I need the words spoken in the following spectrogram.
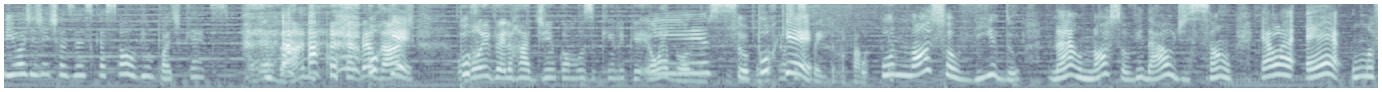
E hoje a gente às vezes quer só ouvir um podcast. É verdade. É verdade. Por quê? O Por... bom e velho radinho com a musiquinha ali, que eu adoro. Isso, porque o nosso ouvido, né, o nosso ouvido, a audição, ela é uma,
